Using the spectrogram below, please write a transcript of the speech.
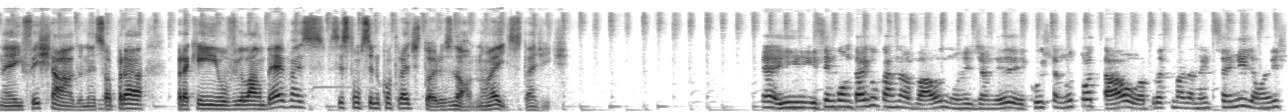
né? E fechado, né? Só para quem ouviu lá Ambev, mas vocês estão sendo contraditórios. Não, não é isso, tá, gente? É, e, e, sem contar que o carnaval no Rio de Janeiro custa no total aproximadamente 100 milhões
